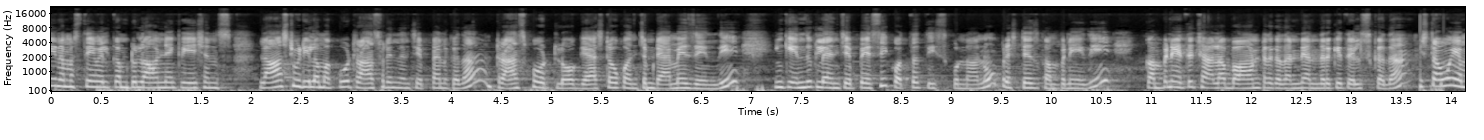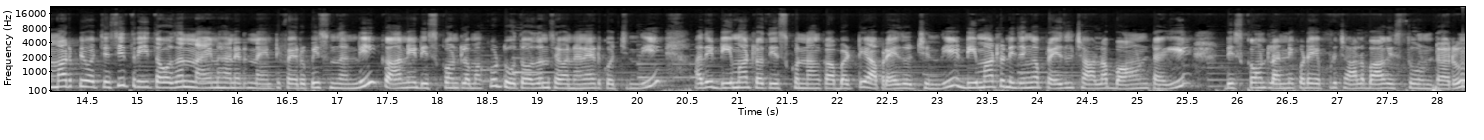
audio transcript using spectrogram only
అండి నమస్తే welcome to Lavanya Creations. Last వీడియోలో మాకు ట్రాన్స్ఫర్ అయిందని చెప్పాను కదా ట్రాన్స్పోర్ట్లో గ్యాస్ స్టవ్ కొంచెం డ్యామేజ్ అయింది. ఇంకెందుకులే అని చెప్పేసి కొత్త తీసుకున్నాను ప్రెస్టేజ్ కంపెనీ ఇది. కంపెనీ అయితే చాలా బాగుంటుంది కదండి అందరికీ తెలుసు కదా. ఈ స్టవ్ ఎంఆర్పి వచ్చేసి three thousand nine hundred ninety five rupees ఉందండి. కానీ డిస్కౌంట్లో మాకు టూ థౌజండ్ సెవెన్ హండ్రెడ్కి వచ్చింది. అది డీమార్ట్లో తీసుకున్నాం కాబట్టి ఆ ప్రైస్ వచ్చింది. డీమార్ట్లో నిజంగా ప్రైజులు చాలా బాగుంటాయి. డిస్కౌంట్లు అన్నీ కూడా ఎప్పుడు చాలా బాగా ఇస్తూ ఉంటారు.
